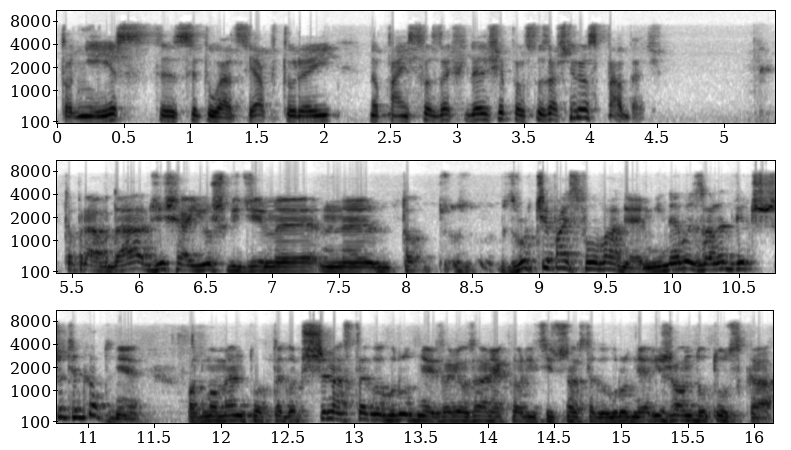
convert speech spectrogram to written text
to nie jest sytuacja, w której no, państwo za chwilę się po prostu zacznie rozpadać. To prawda, dzisiaj już widzimy, to, zwróćcie Państwo uwagę, minęły zaledwie trzy tygodnie od momentu od tego 13 grudnia i zawiązania koalicji 13 grudnia i rządu Tuska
